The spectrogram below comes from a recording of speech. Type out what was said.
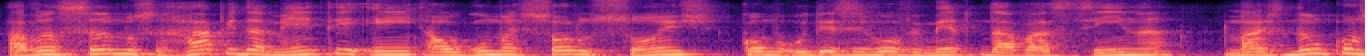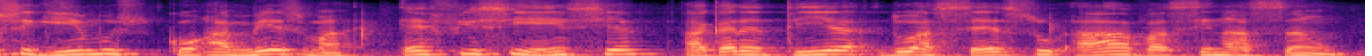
Avançamos rapidamente em algumas soluções, como o desenvolvimento da vacina, mas não conseguimos, com a mesma eficiência, a garantia do acesso à vacinação.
